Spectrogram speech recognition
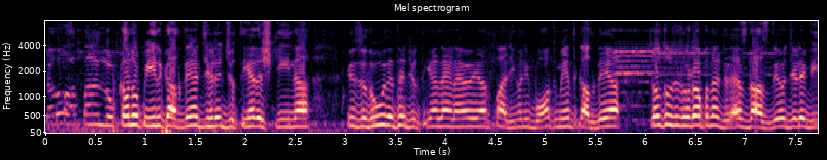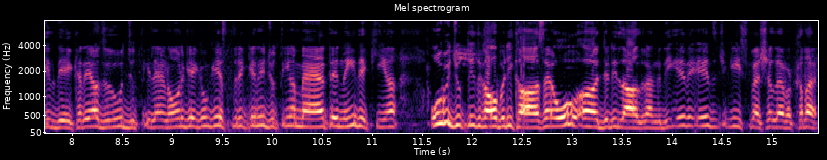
ਚਲੋ ਆਪਾਂ ਲੋਕਾਂ ਨੂੰ ਅਪੀਲ ਕਰਦੇ ਆ ਜਿਹੜੇ ਜੁੱਤੀਆਂ ਦੇ ਸ਼ੌਕੀਨ ਆ ਕਿ ਜ਼ਰੂਰ ਇੱਥੇ ਜੁੱਤੀਆਂ ਲੈਣ ਆਇਓ ਯਾਰ ਭਾਜੀ ਹੋਣੀ ਬਹੁਤ ਮਿਹਨਤ ਕਰਦੇ ਆ। ਚਲੋ ਤੁਸੀਂ ਥੋੜਾ ਆਪਣਾ ਐਡਰੈਸ ਦੱਸ ਦਿਓ ਜਿਹੜੇ ਵੀਰ ਦੇਖ ਰਹੇ ਆ ਜ਼ਰੂਰ ਜੁੱਤੀ ਲੈਣ ਆਉਣਗੇ ਕਿਉਂਕਿ ਇਸ ਤਰੀਕੇ ਦੀ ਜੁੱਤੀਆਂ ਮੈਂ ਤੇ ਨਹੀਂ ਦੇਖੀਆਂ। ਉਹ ਵੀ ਜੁੱਤੀ ਦਿਖਾਓ ਬੜੀ ਖਾਸ ਹੈ ਉਹ ਅ, ਜਿਹੜੀ ਲਾਲ ਰੰਗ ਦੀ ਇਹਦੇ ਇਹਦੇ ਚ ਕੀ ਸਪੈਸ਼ਲ ਹੈ ਵੱਖਰਾ? ਹੈ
